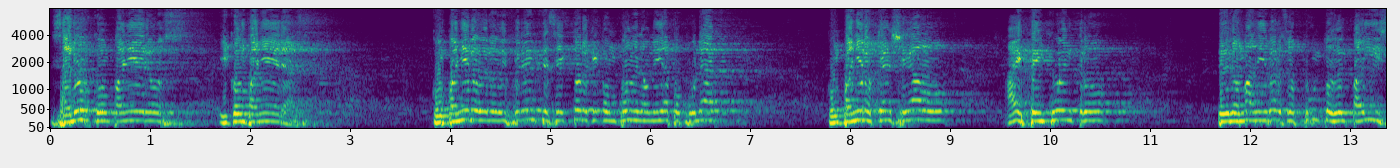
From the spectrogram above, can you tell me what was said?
Salud compañeros y compañeras, compañeros de los diferentes sectores que componen la Unidad Popular, compañeros que han llegado a este encuentro de los más diversos puntos del país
